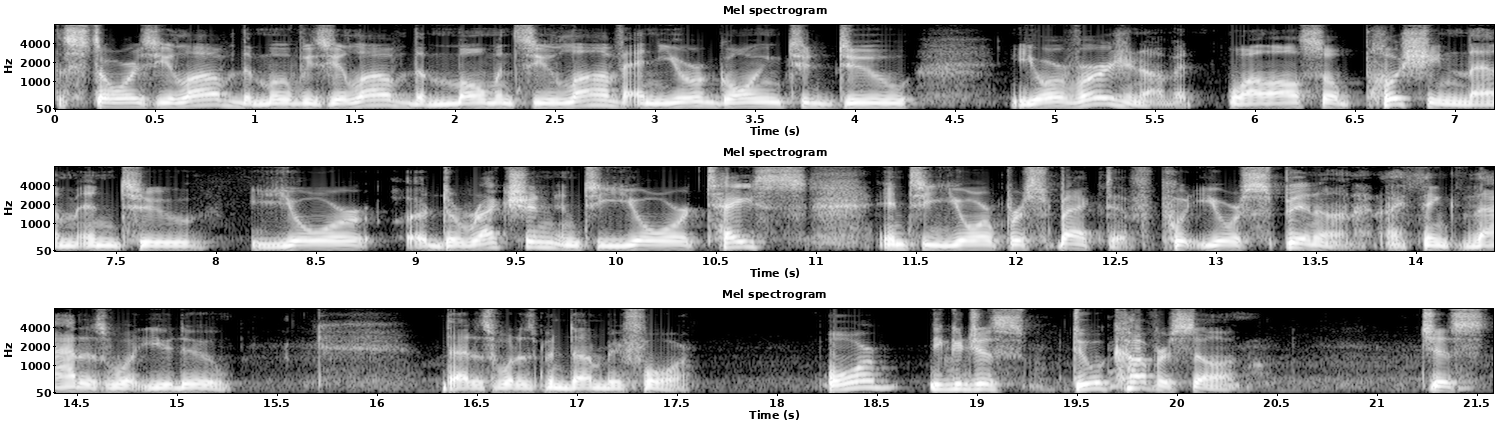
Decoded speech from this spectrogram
the stories you love, the movies you love, the moments you love, and you're going to do your version of it while also pushing them into your uh, direction, into your tastes, into your perspective. Put your spin on it. I think that is what you do. That is what has been done before. Or you could just do a cover song, just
